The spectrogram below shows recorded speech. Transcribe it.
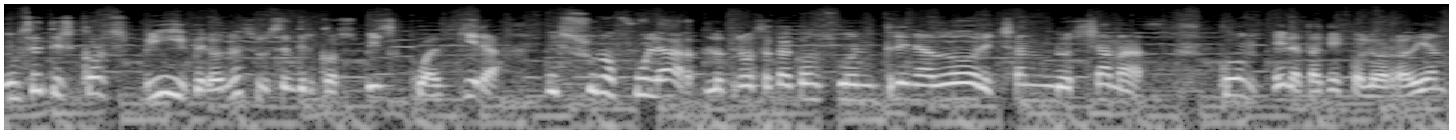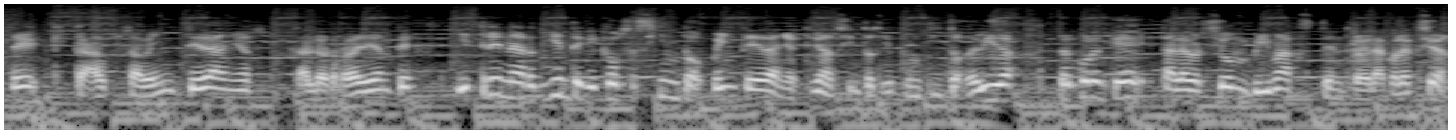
Un Centric Corps B, pero no es un Centric Corps B cualquiera, es uno full art, lo tenemos acá con su entrenador echando llamas, con el ataque color radiante que causa 20 daños, calor radiante, y tren ardiente que causa 120 de daños, tiene 110 puntitos de vida, recuerden que está la versión VMAX dentro de la colección.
